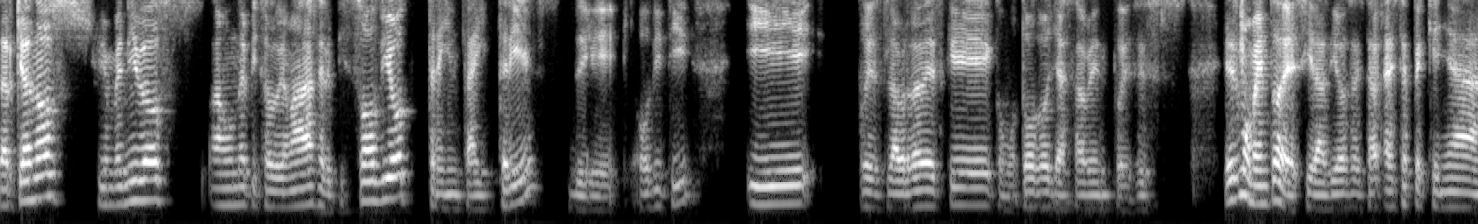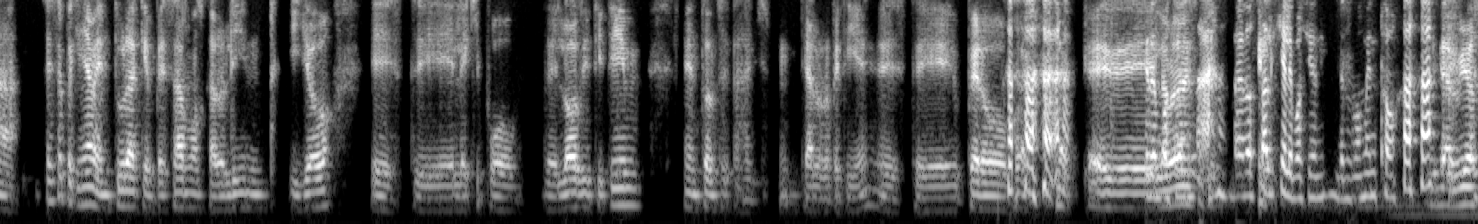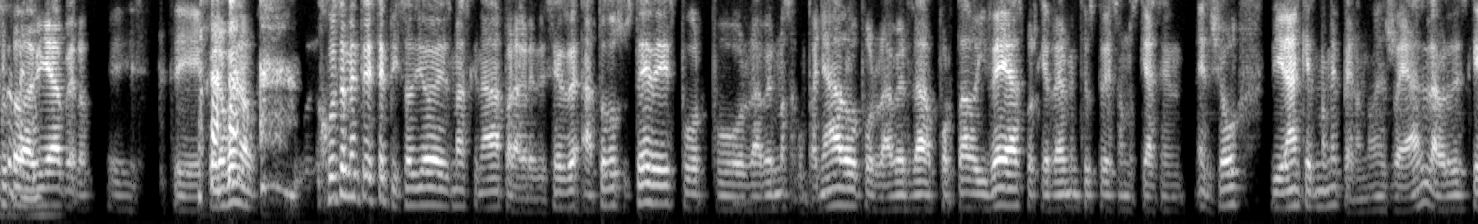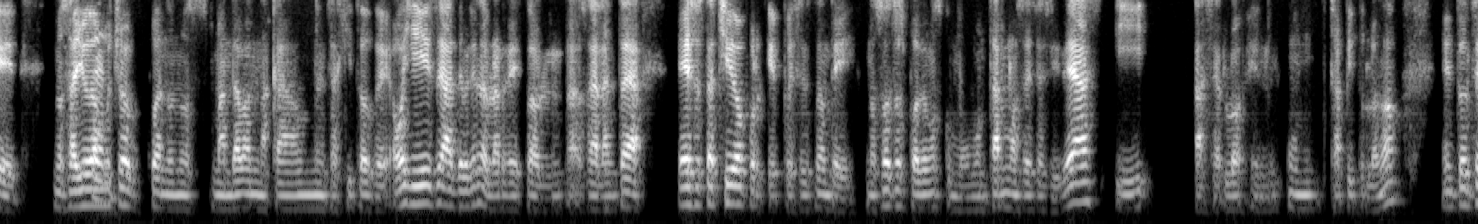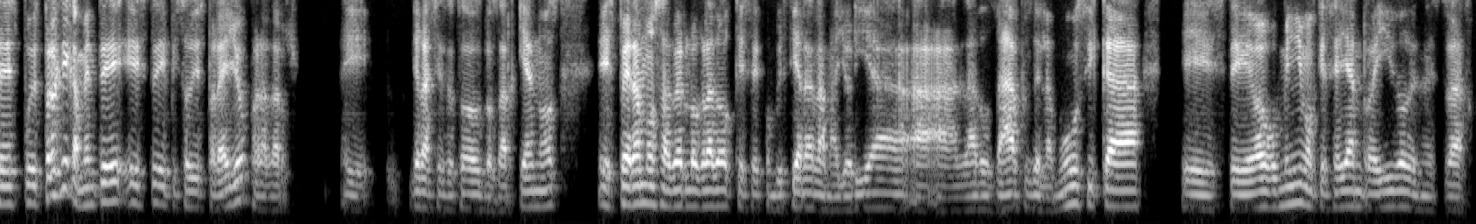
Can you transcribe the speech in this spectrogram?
Darkianos, bienvenidos a un episodio más, el episodio 33 de Oddity. Y pues la verdad es que, como todo, ya saben, pues es, es momento de decir adiós a esta, a esta pequeña, a esta pequeña aventura que empezamos, Caroline y yo, este, el equipo del Oddity Team. Entonces, ay, ya lo repetí, ¿eh? Este, pero bueno, eh, La emoción, es que la nostalgia, la emoción del momento. nervioso todavía, pero este, pero bueno, justamente este episodio es más que nada para agradecer a todos ustedes por, por habernos acompañado, por haber aportado ideas, porque realmente ustedes son los que hacen el show. Dirán que es mame, pero no es real. La verdad es que nos ayuda mucho cuando nos mandaban acá un mensajito de, oye, deberían de hablar de esto. O sea, la neta, eso está chido porque pues es donde nosotros podemos como montarnos esas ideas y hacerlo en un capítulo, ¿no? Entonces, pues prácticamente este episodio es para ello, para dar eh, gracias a todos los arqueanos. Esperamos haber logrado que se convirtiera la mayoría a, a lados darks de la música, este, o mínimo que se hayan reído de nuestras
